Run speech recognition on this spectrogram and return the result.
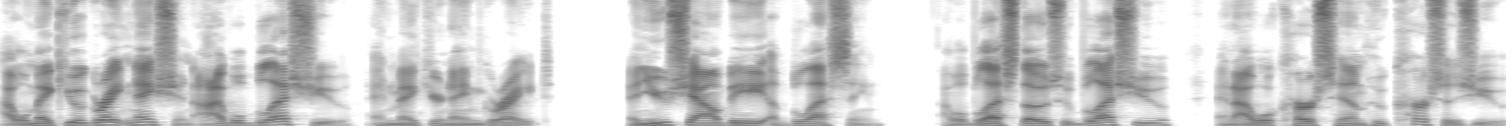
I will make you a great nation. I will bless you and make your name great, and you shall be a blessing. I will bless those who bless you, and I will curse him who curses you.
